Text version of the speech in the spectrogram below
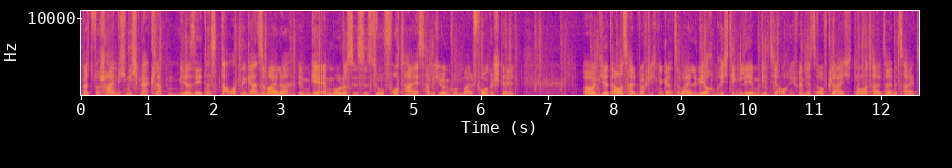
wird wahrscheinlich nicht mehr klappen. Wie ihr seht, das dauert eine ganze Weile. Im GM-Modus ist es sofort heiß, habe ich irgendwo mal vorgestellt. Und hier dauert es halt wirklich eine ganze Weile. Wie auch im richtigen Leben geht es ja auch nicht von jetzt auf gleich. Dauert halt seine Zeit.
